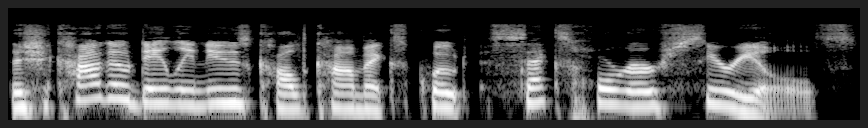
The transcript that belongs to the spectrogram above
The Chicago Daily News called comics, quote, sex horror serials.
